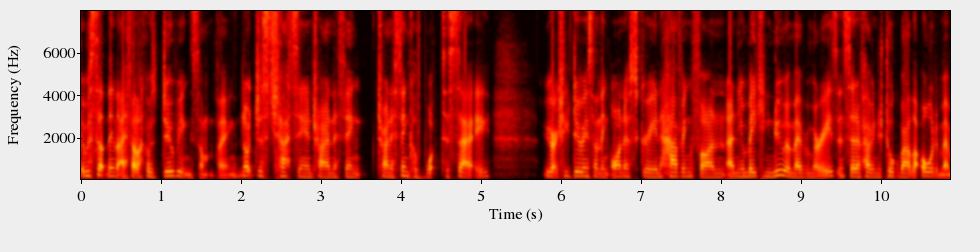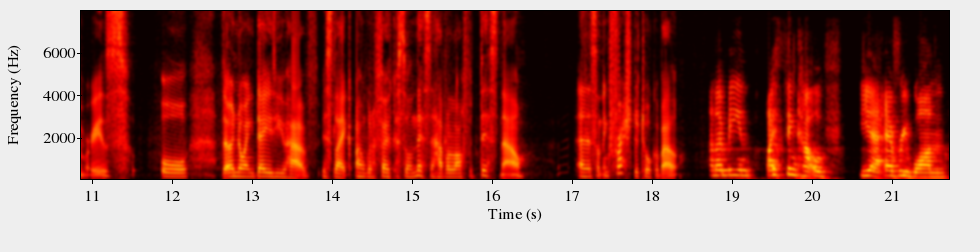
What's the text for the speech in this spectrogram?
it was something that I felt like I was doing something, not just chatting and trying to think, trying to think of what to say. You're actually doing something on a screen, having fun, and you're making newer memories instead of having to talk about the older memories or the annoying days you have. It's like I'm going to focus on this and have a laugh with this now, and it's something fresh to talk about. And I mean, I think out of yeah, everyone.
